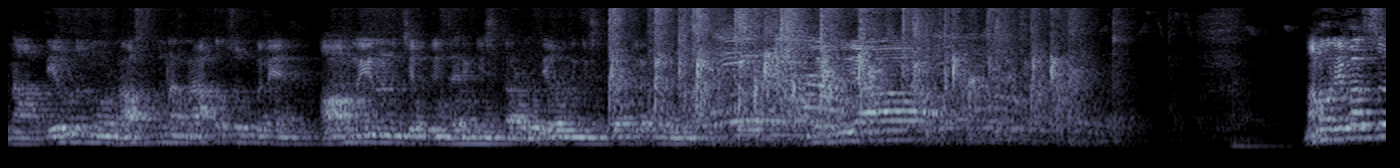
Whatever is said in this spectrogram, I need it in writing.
నా దేవుడు నువ్వు రాసుకున్న రాత చొప్పునే ఆమెను చెప్పి జరిగిస్తాడు దేవుడికి స్తోత్రం మనం రివర్స్.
